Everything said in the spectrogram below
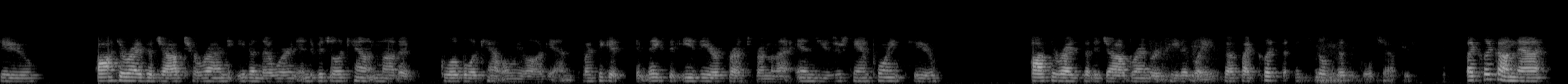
to authorize a job to run even though we're an individual account and not a global account when we log in. So I think it, it makes it easier for us from an end user standpoint to authorize that a job run repeatedly. So if I click, it still mm-hmm. says school chapters. If I click on that,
